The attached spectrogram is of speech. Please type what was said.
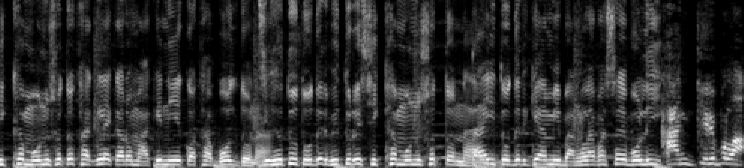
শিক্ষা মনুষ্যত্ব থাকলে কারও মাকে নিয়ে কথা বলতো না। যেহেতু তোদের ভিতরে শিক্ষা মনুষ্যত্ব নাই। তাই তোদেরকে আমি বাংলা ভাষায় বলি আঙ্কির পোলা।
